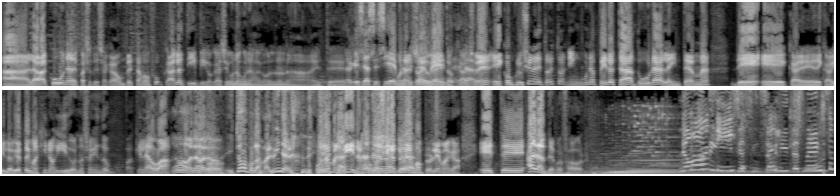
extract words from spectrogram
a la vacuna, de paso te sacaba un préstamo FUCA, lo típico que hace uno con una... Con una este, La que se hace siempre, una cédula en estos casos. claro. ¿eh? Eh, conclusiones de todo esto, ninguna, pero está dura la interna de, eh, de Cabildo Abierto. Imagino a Guido, no sabiendo para qué lado va. No, no, Tipo, no. Y todo por las Malvinas. Por la Malvinas, No como si no tuviéramos problema acá. Este, adelante, por favor caricias sin me gustan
